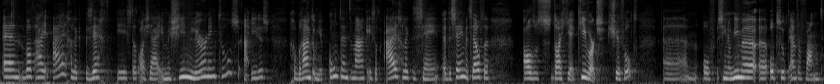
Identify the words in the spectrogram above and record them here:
En wat hij eigenlijk zegt is dat als jij machine learning tools, AI dus, gebruikt om je content te maken, is dat eigenlijk de same, uh, de same hetzelfde als dat je keywords shuffelt. Um, of synoniemen uh, opzoekt en vervangt.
